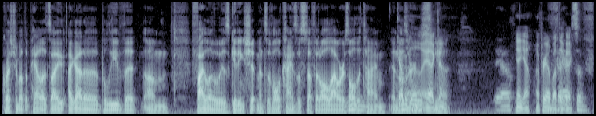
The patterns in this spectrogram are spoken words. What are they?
question about the pallets, I, I gotta believe that um, Philo is getting shipments of all kinds of stuff at all hours, all the time, and those are Uh, yeah, yeah. Yeah, yeah, yeah. I forgot about that guy. vats of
